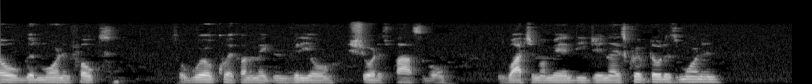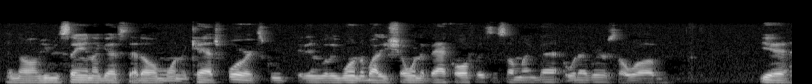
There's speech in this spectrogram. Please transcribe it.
Yo, good morning, folks. So, real quick, I'm gonna make this video short as possible. I was watching my man DJ Nice Crypto this morning, and um, he was saying, I guess, that um, on the Cash Forex group, they didn't really want nobody showing the back office or something like that, or whatever. So, um, yeah,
